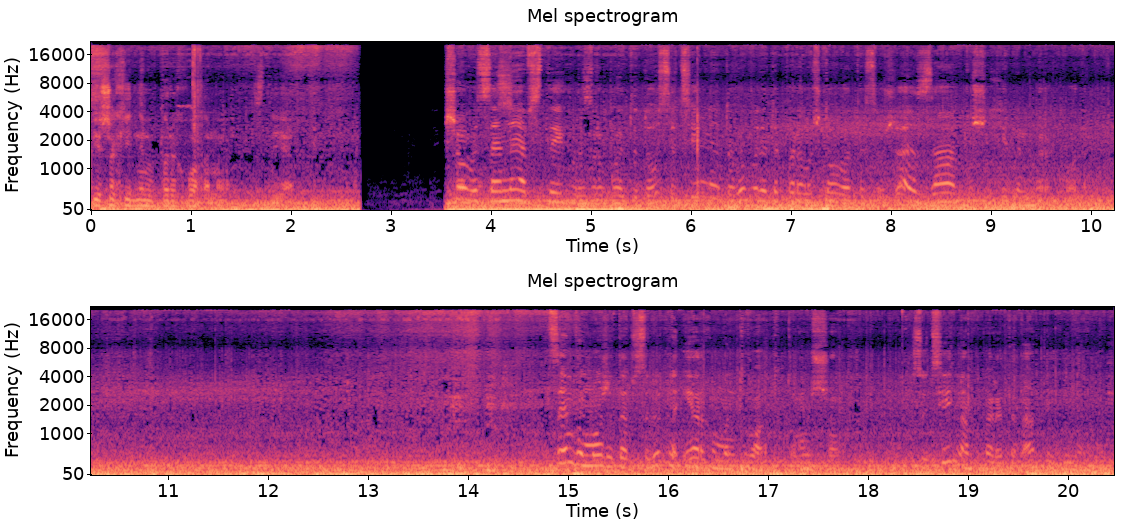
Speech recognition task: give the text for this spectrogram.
пішохідними переходами стоять. Якщо ви це не встигли зробити до суцільної, то ви будете перелаштовуватися вже за пішохідним переходом. Цим ви можете абсолютно і аргументувати, тому що суцільна перетинати її не може.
